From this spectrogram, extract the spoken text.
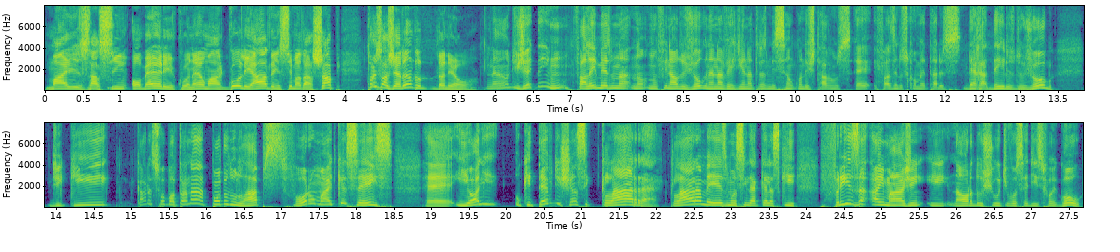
mais assim homérico, né? Uma goleada em cima da Chape. Tô exagerando, Daniel? Não, de jeito nenhum. Falei mesmo na, no, no, final do jogo, né? Na verdinha, na transmissão, quando estávamos é, fazendo os comentários derradeiros do jogo, de que Cara, se for botar na ponta do lápis, foram mais do que seis. É, e olhe o que teve de chance clara, clara mesmo, assim, daquelas que frisa a imagem e na hora do chute você diz foi gol,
